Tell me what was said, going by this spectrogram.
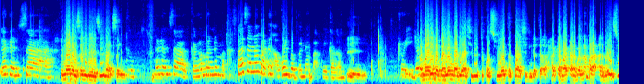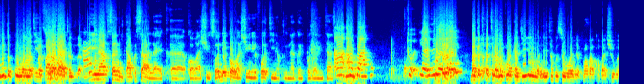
Takan sa ina ban sani da yanzu ina sani takan sa karamar namba. Ka san namba ɗin akwai babban namba akwai karama. Eh To idan amma dai babban lamba ne ashirin da takwas sunan ta ko ashirin da tara. Haka ma karamar lamba arba'in sunan ta ko wannan sunan ba ya canza. Ni na fi sani ta fi sa like cover shoe. So wanda ya cover shoe ne 40 na fi na ganin ta. A'a fa to yanzu to ne kira dai baka taba tunanin kuma ka ji irin wanne ta fi so ba wanda kuma ba ko ba shu ba?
